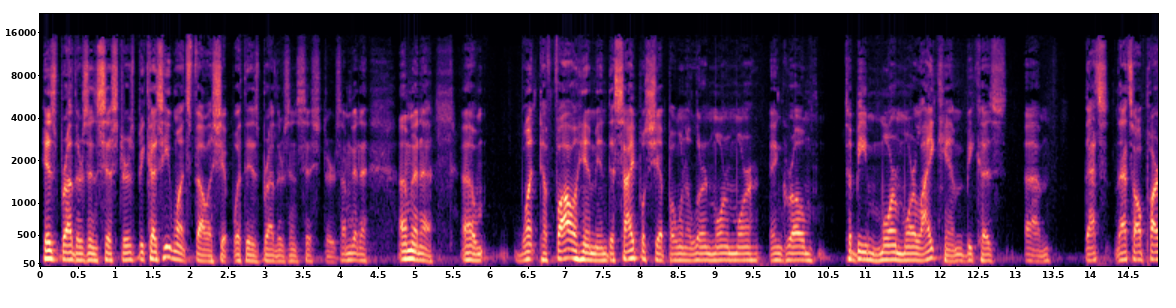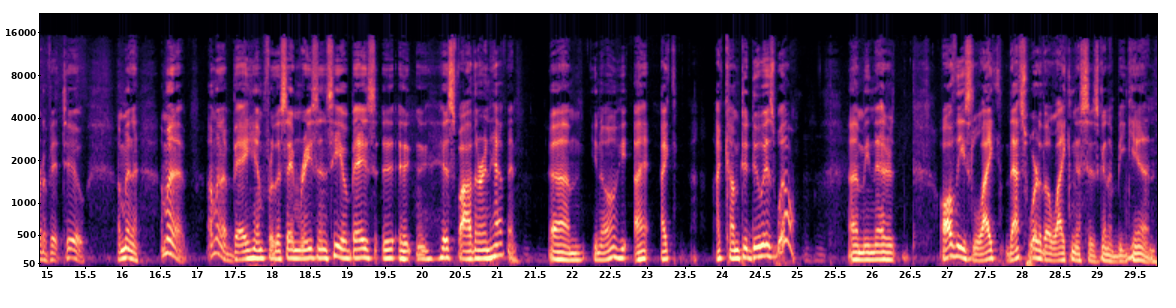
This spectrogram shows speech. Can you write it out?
His brothers and sisters because He wants fellowship with His brothers and sisters. I'm gonna, I'm gonna um, want to follow Him in discipleship. I want to learn more and more and grow to be more and more like Him because um, that's that's all part of it too. I'm gonna I'm gonna I'm gonna obey him for the same reasons he obeys uh, uh, his Father in heaven. Um, you know, he, I I I come to do His will. I mean, there all these like that's where the likeness is going to begin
